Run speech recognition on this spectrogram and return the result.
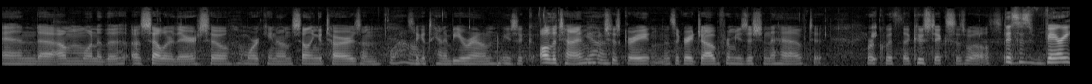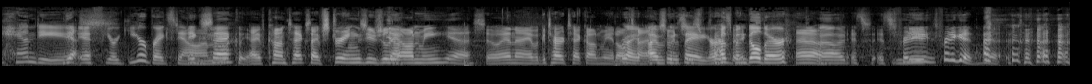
and uh, I'm one of the a seller there. So I'm working on selling guitars, and so I get to kind of be around music all the time, Yeah. which is great. And it's a great job for a musician to have to work with acoustics as well. so. This is very handy Yes. if your gear breaks down. Exactly. I have contacts. I have strings usually Yeah. on me. Yeah. So and I have a guitar tech on me at all Right. times. I was going to say your husband builder. I know. uh, it's it's pretty neat. it's pretty good. Yeah.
